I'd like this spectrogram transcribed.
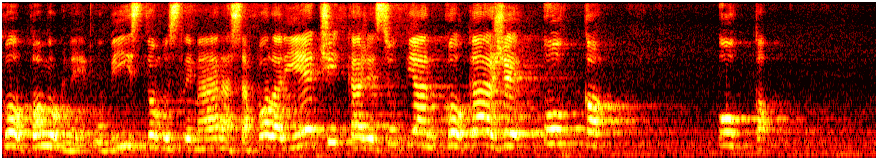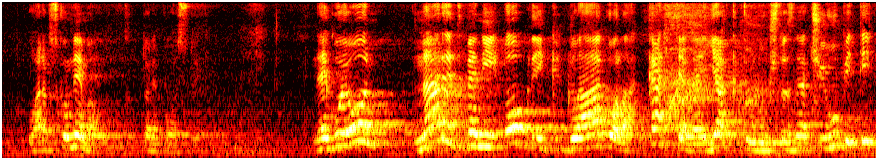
ko pomogne ubijstvo muslimana sa pola riječi, kaže Sufjan, ko kaže uko, uko. U arapskom nema to ne postoji. Nego je on naredbeni oblik glagola katele jaktulu, što znači ubiti,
